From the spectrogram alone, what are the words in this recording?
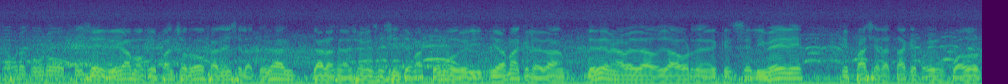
que ahora cobró Peña. Sí, digamos que Pancho Rojas en ese lateral da la sensación que se siente más cómodo y, y además que le dan, le deben haber dado ya órdenes de que se libere, que pase al ataque porque es un jugador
